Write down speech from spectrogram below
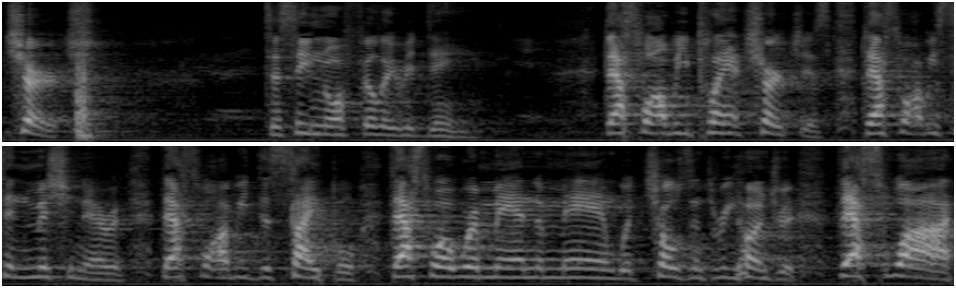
Church to see North Philly redeemed. That's why we plant churches. That's why we send missionaries. That's why we disciple. That's why we're man to man with Chosen 300. That's why.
